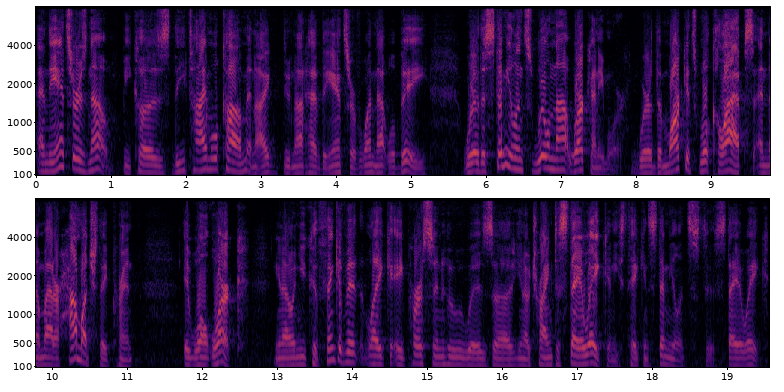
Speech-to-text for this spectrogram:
And the answer is no, because the time will come, and I do not have the answer of when that will be, where the stimulants will not work anymore, where the markets will collapse, and no matter how much they print, it won't work. You know, and you could think of it like a person who is, uh, you know, trying to stay awake and he's taking stimulants to stay awake.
